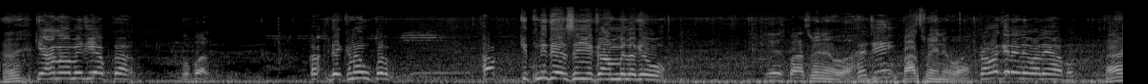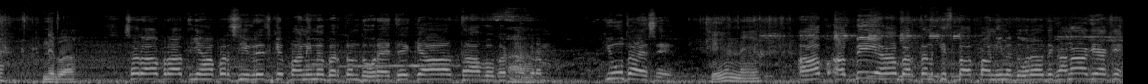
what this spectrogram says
हैं? क्या नाम है जी आपका गोपाल आ, देखना ऊपर आप कितनी देर से ये काम में लगे हो ये पाँच महीने हुआ हैं जी पाँच महीने हुआ कहाँ के रहने वाले हैं आप है नेपाल सर आप रात यहाँ पर सीवरेज के पानी में बर्तन धो रहे थे क्या था वो घटनाक्रम क्यों था ऐसे ठीक नहीं आप अब भी यहाँ बर्तन किस बात पानी में धो रहे हो दिखाना आगे आके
